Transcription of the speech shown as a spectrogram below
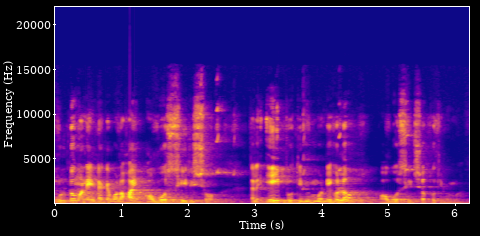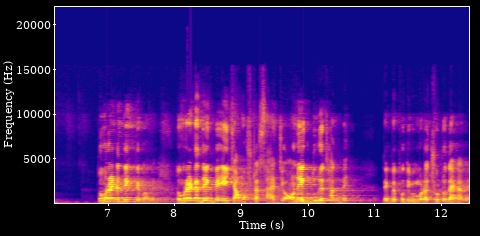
উল্টো মানে এটাকে বলা হয় অবশীর্ষ। তাহলে এই প্রতিবিম্বটি হলো অবশীর্ষ প্রতিবিম্ব। তোমরা এটা দেখতে পাবে। তোমরা এটা দেখবে, এই চামচটার সাহায্যে অনেক দূরে থাকবে। দেখবে প্রতিবিম্বটা ছোট দেখাবে।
